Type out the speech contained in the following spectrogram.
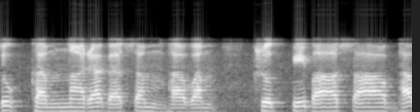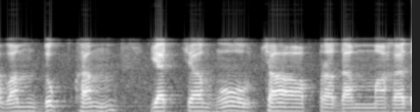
दुःखं नरकसम्भवं क्षुत्पिपासाभवं दुःखं यच्च मूर्च्छाप्रदं महद।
